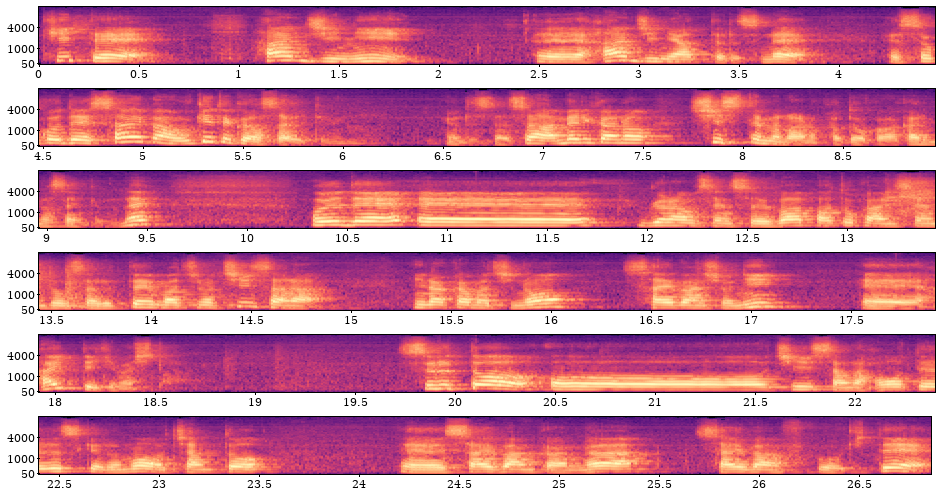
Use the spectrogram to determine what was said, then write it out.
来て判事にえー、判事にあってですねそこで裁判を受けてくださいというふうに言うんですね。それはアメリカのシステムなのかどうか分かりませんけどね。それで、えー、グラム先生はパトカーに先導されて町の小さな田舎町の裁判所に、えー、入っていきました。すると小さな法廷ですけどもちゃんと、えー、裁判官が裁判服を着て、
